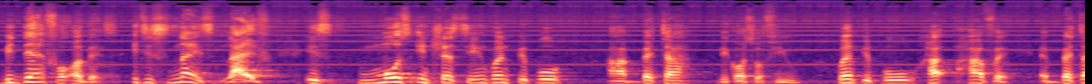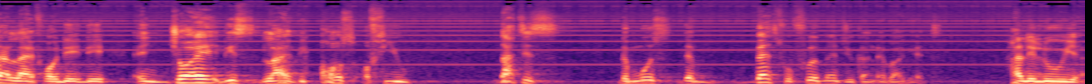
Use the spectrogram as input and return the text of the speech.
be there for others. It is nice. Life is most interesting when people are better because of you. When people ha- have a, a better life or they, they enjoy this life because of you. That is the most, the best fulfillment you can ever get. Hallelujah.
